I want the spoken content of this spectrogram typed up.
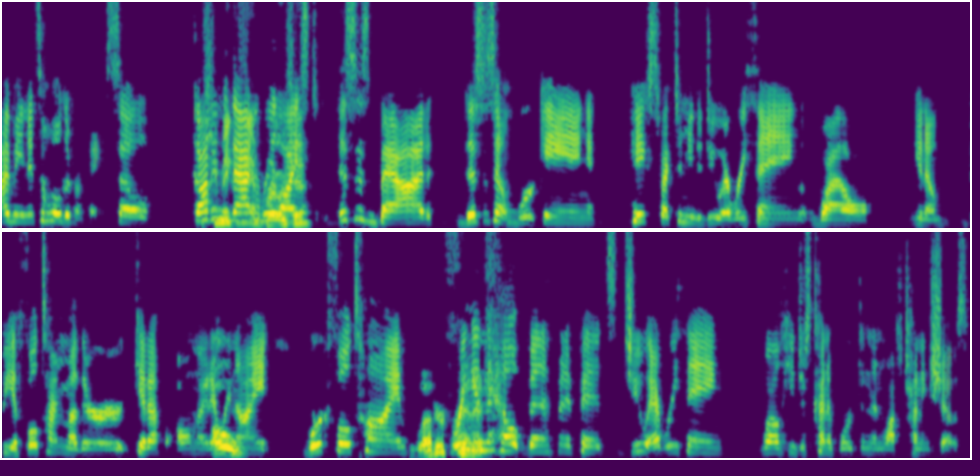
i mean it's a whole different thing so got she into that and realized this is bad this isn't working he expected me to do everything while you know be a full-time mother get up all night every Oh. night work full-time Let her bring finish. in the help benefits do everything while he just kind of worked and then watched hunting shows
